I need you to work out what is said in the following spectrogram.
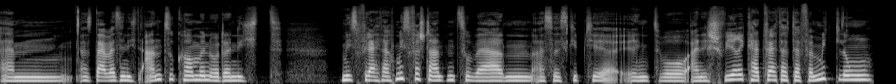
ähm, also teilweise nicht anzukommen oder nicht vielleicht auch missverstanden zu werden. Also es gibt hier irgendwo eine Schwierigkeit, vielleicht auch der Vermittlung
